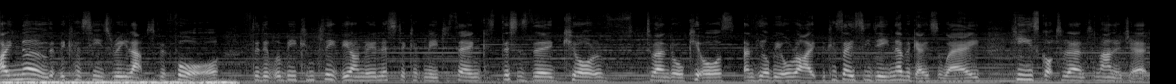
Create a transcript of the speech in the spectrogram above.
I know that because he's relapsed before, that it would be completely unrealistic of me to think this is the cure of, to end all cures and he'll be all right because OCD never goes away. He's got to learn to manage it.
